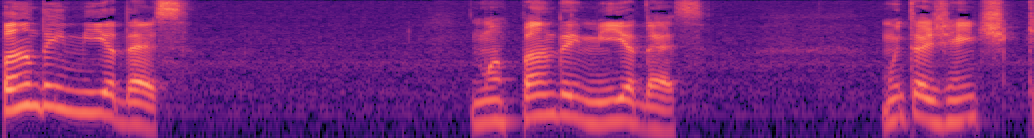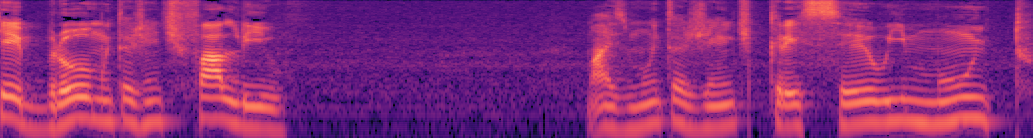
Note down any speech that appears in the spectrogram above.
pandemia dessa. Numa pandemia dessa. Muita gente quebrou, muita gente faliu. Mas muita gente cresceu e muito.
